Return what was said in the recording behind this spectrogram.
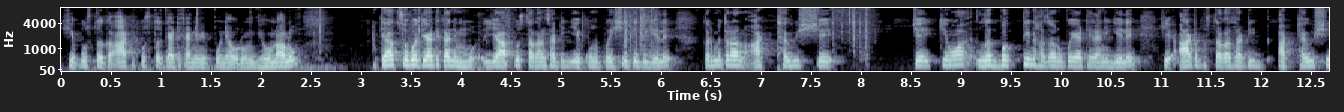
हे पुस्तक आठ पुस्तक या ठिकाणी मी पुण्यावरून घेऊन आलो. त्याचसोबत या ठिकाणी या पुस्तकांसाठी एकूण पैसे किती गेले? तर मित्रांनो अठ्ठावीसशे चे किंवा लगभग तीन हजार रुपये या ठिकाणी गेले. हे आठ पुस्तकासाठी अठ्ठावीसशे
